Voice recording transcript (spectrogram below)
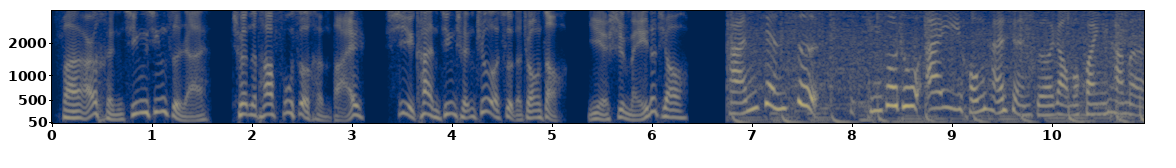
反而很清新自然，衬得她肤色很白。细看金晨这次的妆造，也是没得挑。谭健次，请做出 IE 红毯选择，让我们欢迎他们。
